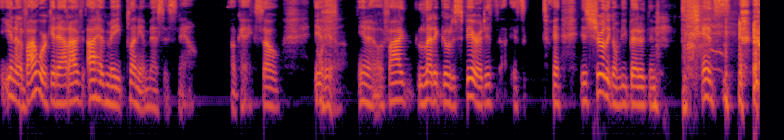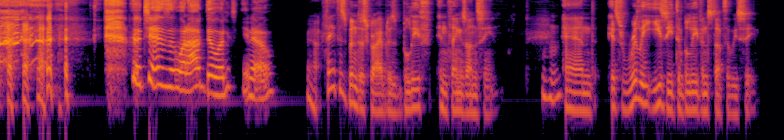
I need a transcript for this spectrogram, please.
well, you know if I work it out, I've I have made plenty of messes now. Okay, so if oh, yeah. you know if I let it go to spirit, it's it's it's surely going to be better than the chances. the chances of what I'm doing, you know. Yeah. Faith has been described as belief in things unseen. Mhm. And it's really easy to believe in stuff that we see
